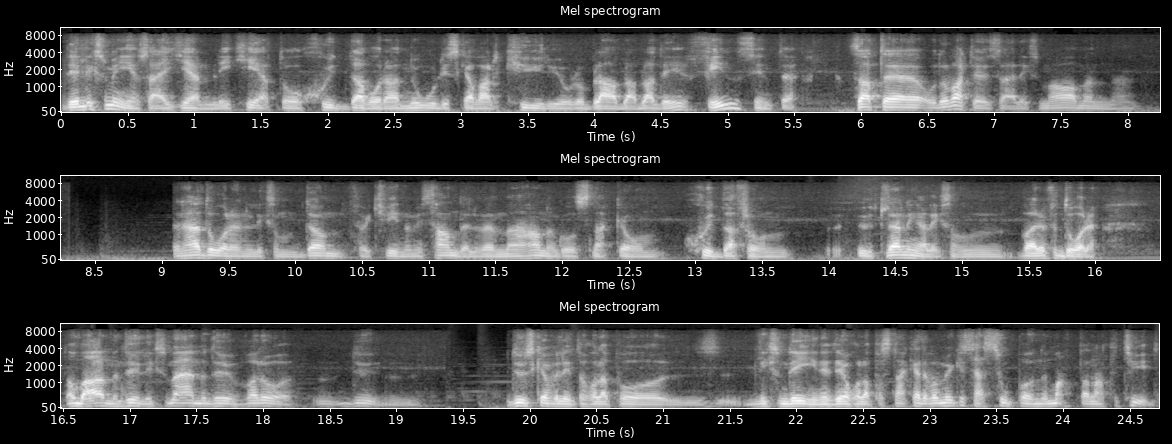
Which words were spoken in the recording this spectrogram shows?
Det är liksom ingen så här jämlikhet och skydda våra nordiska valkyrior och bla bla bla. Det finns inte. Så att, eh, och då vart jag ju så här liksom, ja men den här dåren är liksom dömd för kvinnomisshandel. Vem är han att gå och snacka om skydda från utlänningar liksom? Vad är det för dåre? De bara, ah, men du liksom, nej men du vadå? Du, du ska väl inte hålla på, liksom det är ingen idé att hålla på och snacka. Det var mycket så här sopa under mattan attityd.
